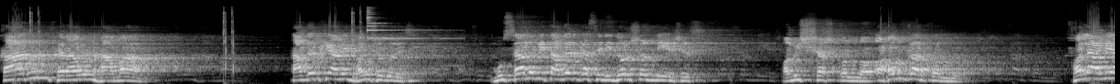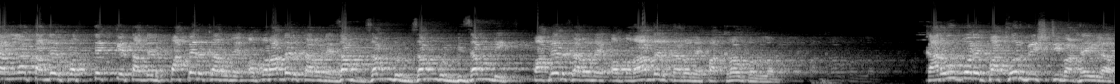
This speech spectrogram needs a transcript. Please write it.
কারুন ফেরাউন হামান তাদেরকে আমি ধ্বংস করেছি মুসা নবী তাদের কাছে নিদর্শন নিয়ে এসেছে অবিশ্বাস করলো অহংকার করলো ফলে আমি আল্লাহ তাদের প্রত্যেককে তাদের পাপের কারণে অপরাধের কারণে জাম জাম্বুন জাম্বুন বিজাম্বি পাপের কারণে অপরাধের কারণে পাকড়াও করলাম কারো উপরে পাথর বৃষ্টি পাঠাইলাম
